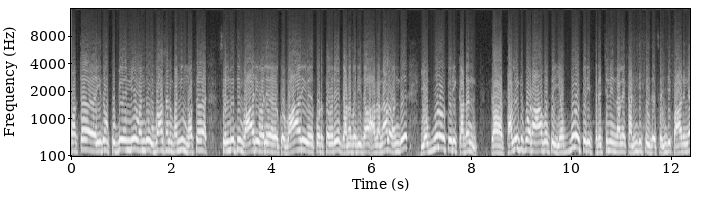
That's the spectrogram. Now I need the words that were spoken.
மொத்த இதுவும் குபேரனே வந்து உபாசனை பண்ணி மொத்த செல்வத்தையும் வாரி வலி வாரி கொடுத்தவரே கணபதி தான். அதனால் வந்து எவ்வளோ பெரிய கடன் தலைக்கு போற ஆபத்து எவ்வளவு பெரிய பிரச்சனை இருந்தாலும் கண்டிப்பா இதை செஞ்சு பாருங்க.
